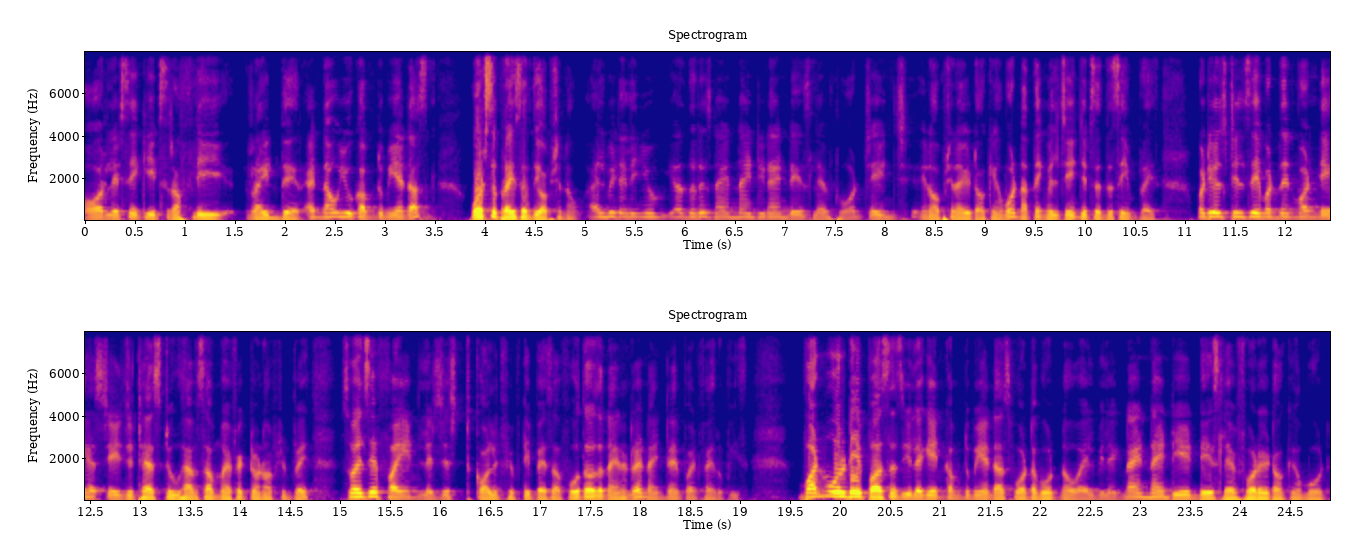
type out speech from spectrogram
or let's say it's roughly right there and now you come to me and ask what's the price of the option now? I'll be telling you yeah there is 999 days left. What change in option are you talking about? Nothing will change. It's at the same price. But you'll still say but then one day has changed. It has to have some effect on option price. So i'll say fine let's just call it 50 paisa 4999.5 rupees one more day passes you'll again come to me and ask what about now? I'll be like 998 days left. What are you talking about?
